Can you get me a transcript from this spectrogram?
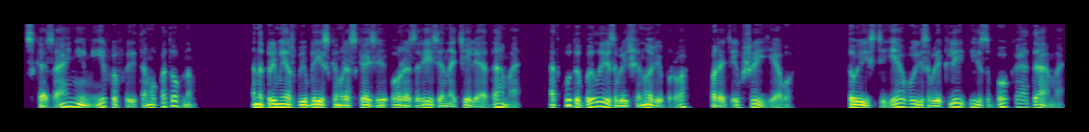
сказаний, мифов и тому подобном. Например, в библейском рассказе о разрезе на теле Адама, откуда было извлечено ребро, породившее Еву. То есть Еву извлекли из бока Адама,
